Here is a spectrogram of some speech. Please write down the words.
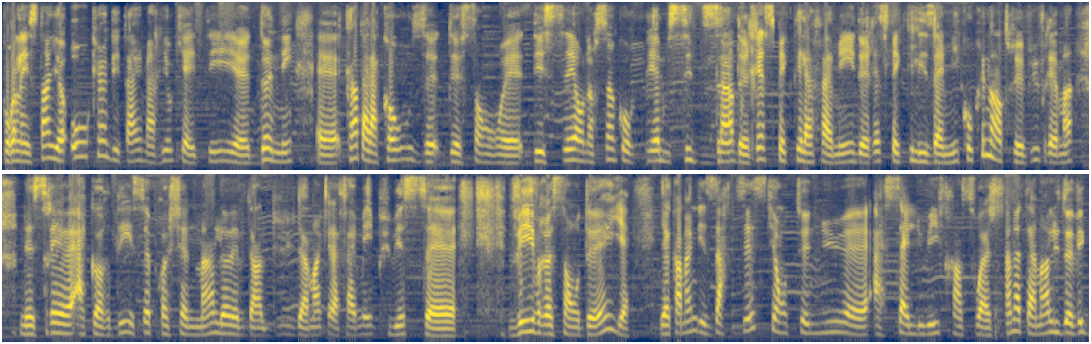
Pour l'instant, il n'y a aucun détail Mario qui a été euh, donné euh, quant à la cause de son euh, décès. On a reçu un courriel aussi disant de respecter la famille, de respecter les amis, qu'aucune entrevue vraiment ne serait accordée et ce prochainement là dans le but évidemment que la famille puisse vivre son deuil. Il y a quand même des artistes qui ont tenu à saluer François Jean, notamment Ludovic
